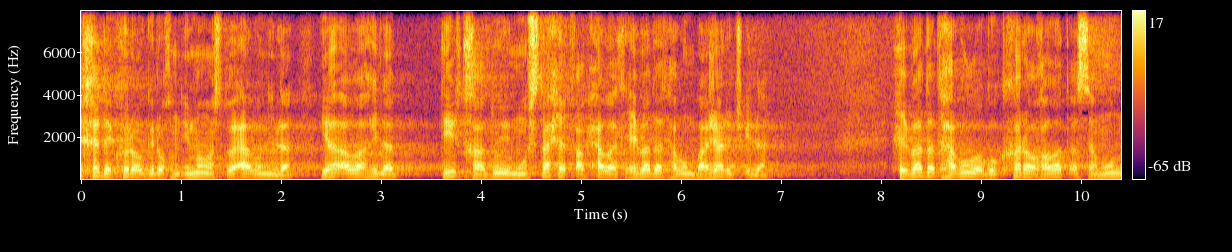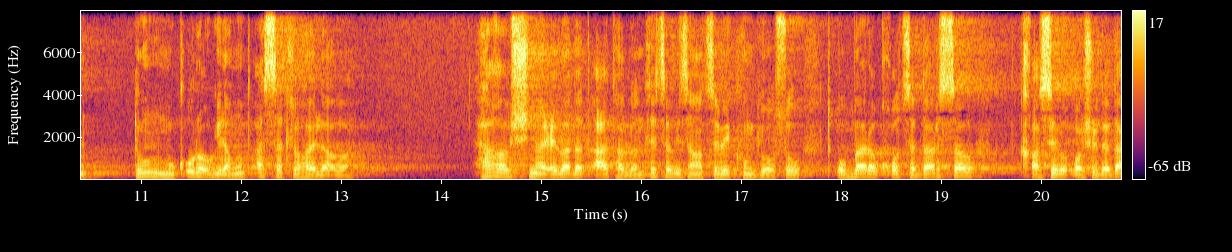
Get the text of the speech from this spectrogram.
ეხედე ქორა გიროხნ იმამას დუაუნილა ია ავაჰილა დიხა დუი მუსტაჰიყ აბჰავათ იბადათ ჰაბუნ ბაჟარი ჭილა იბადათ ჰაბუა გო ქარა ღავატ ასამუნ დუნ მუკურა გირა მუნ ასათლო ჰაილავა ჰაღავშნა იბადათ ათავლან თესები სანაცები ქუნგი ოსო ტუბარა ყოცა დარსავ ყასირო ყოშუდა და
